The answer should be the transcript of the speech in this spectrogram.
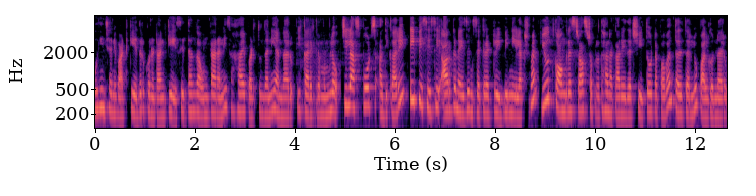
ఊహించని వాటికి ఎదుర్కొనటానికి సిద్ధంగా ఉంటారని సహాయపడుతుందని అన్నారు. ఈ కార్యక్రమంలో జిల్లా స్పోర్ట్స్ అధికారి TPCC organising secretary Binni Laxman youth Congress రాష్ట్ర ప్రధాన కార్యదర్శి తోట పవన్ తదితరులు పాల్గొన్నారు.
